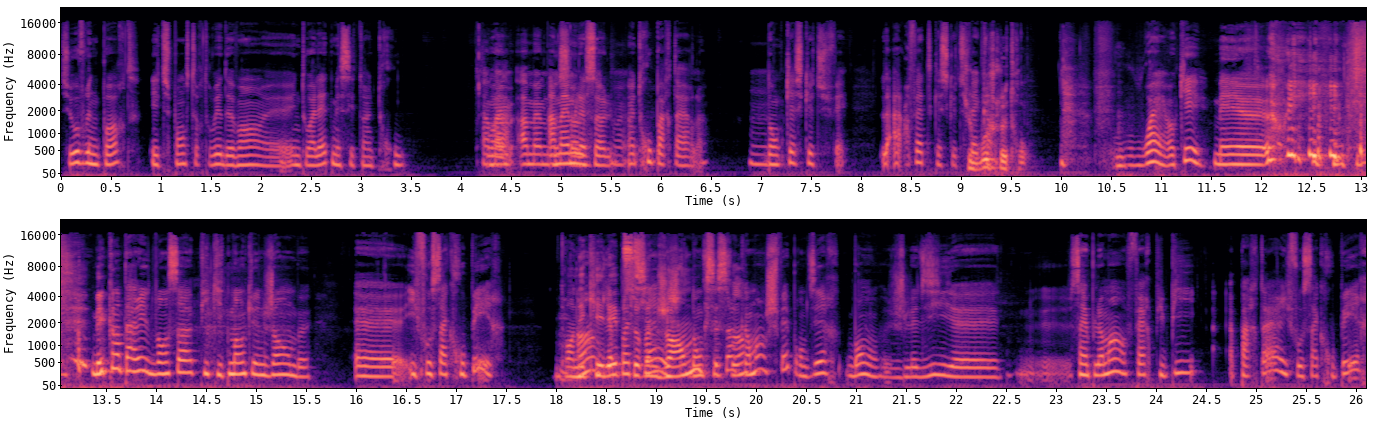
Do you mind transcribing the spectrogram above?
Tu ouvres une porte et tu penses te retrouver devant euh, une toilette, mais c'est un trou, À, même, à même le à même sol. le sol, Ouais. un trou par terre là. Mm. Donc qu'est-ce que tu fais? Là, En fait, qu'est-ce que tu, Tu fais bouges quand... le trou. Ouais, ok, mais euh, oui. mais quand t'arrives devant ça, puis qu'il te manque une jambe, euh, il faut s'accroupir. Ton Hein, équilibre sur une jambe, Donc, c'est ça? Comment je fais pour me dire, bon, je le dis euh, simplement, faire pipi par terre, il faut s'accroupir.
